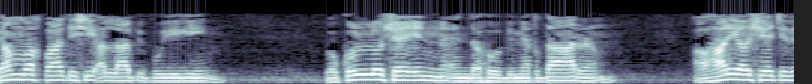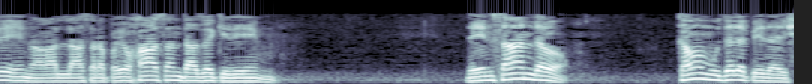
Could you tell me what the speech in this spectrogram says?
کم وخت پاتې شي الله په پويږي وکل شیء عنده بمقدار او هر یو شی چې دی نو الله سره په یو خاص اندازه کې دی د انسان د کم موده د پیدایش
